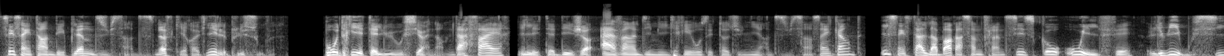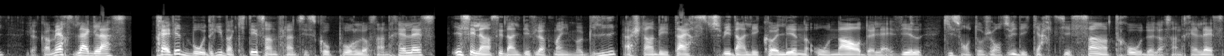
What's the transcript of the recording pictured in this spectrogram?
C'est Sainte-Anne-des-Plaines 1819 qui revient le plus souvent. Baudry était lui aussi un homme d'affaires. Il l'était déjà avant d'immigrer aux États-Unis en 1850. Il s'installe d'abord à San Francisco où il fait, lui aussi, le commerce de la glace. Très vite, Baudry va quitter San Francisco pour Los Angeles. Il s'est lancé dans le développement immobilier, achetant des terres situées dans les collines au nord de la ville, qui sont aujourd'hui des quartiers centraux de Los Angeles,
